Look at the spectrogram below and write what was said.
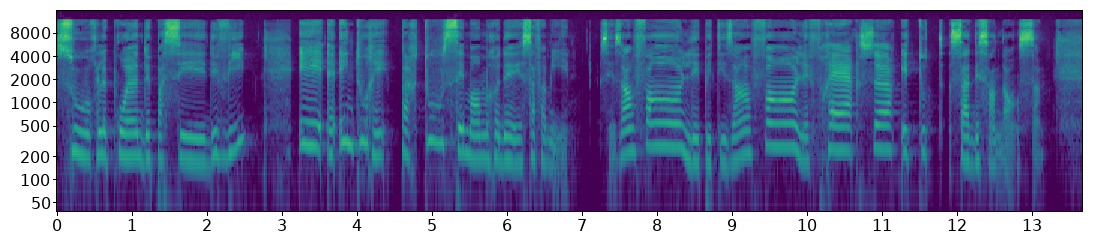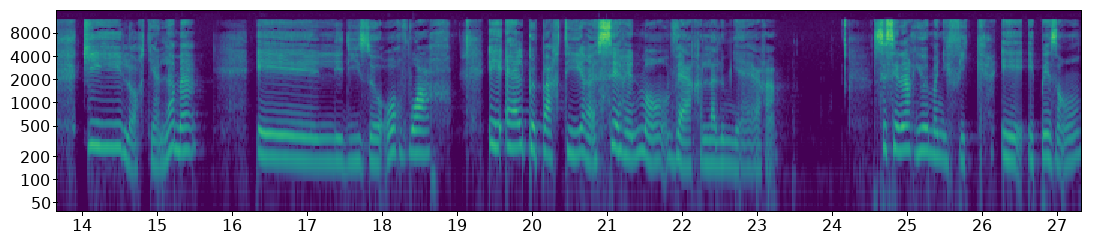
sur le point de passer de vie et euh, entourée par tous ses membres de sa famille ses enfants, les petits-enfants, les frères, sœurs et toute sa descendance, qui leur tient la main et les disent au revoir, et elle peut partir sereinement vers la lumière. Ce scénario est magnifique et épaisant,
